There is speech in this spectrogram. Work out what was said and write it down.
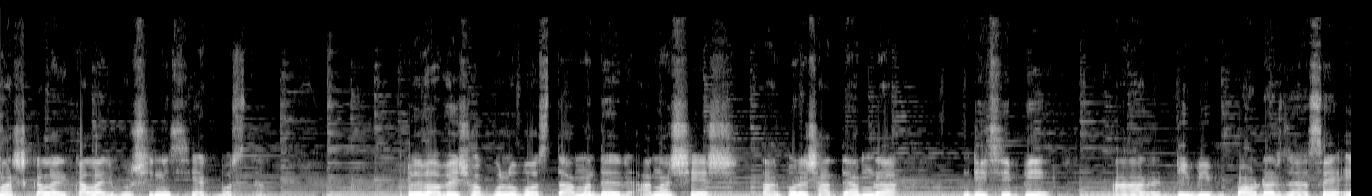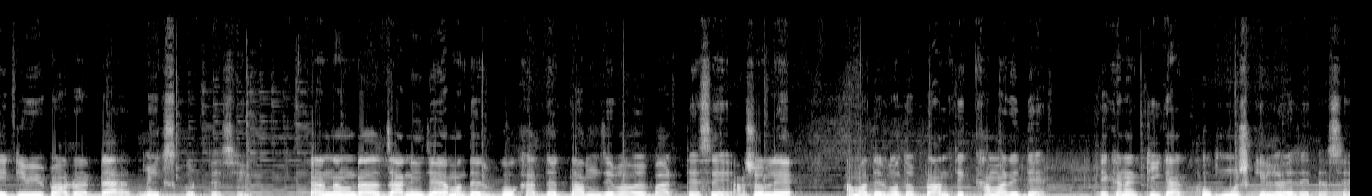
মাসকালাই কালার ভুসি নিছি এক বস্তা। তো এইভাবে সবগুলো বস্তা আমাদের আনা শেষ। তারপরে সাথে আমরা ডিসিপি আর ডিবি পাউডার যা আছে, এই ডিবি পাউডারটা মিক্স করতেছি। কারণ আমরা জানি যে আমাদের গোখাদ্যের দাম যেভাবে বাড়তেছে, আসলে আমাদের মতো প্রান্তিক খামারিদের এখানে টিকা খুব মুশকিল হয়ে যেতেছে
